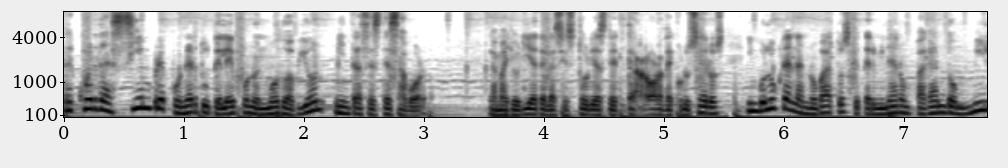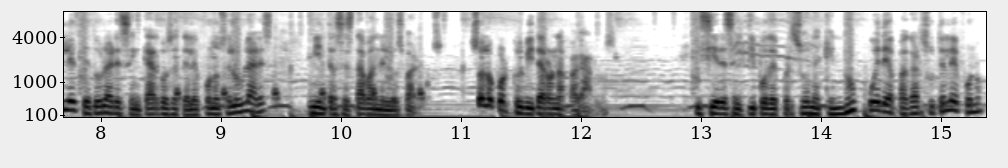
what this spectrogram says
Recuerda siempre poner tu teléfono en modo avión mientras estés a bordo. La mayoría de las historias de terror de cruceros involucran a novatos que terminaron pagando miles de dólares en cargos de teléfonos celulares mientras estaban en los barcos, solo porque olvidaron apagarlos. Y si eres el tipo de persona que no puede apagar su teléfono,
